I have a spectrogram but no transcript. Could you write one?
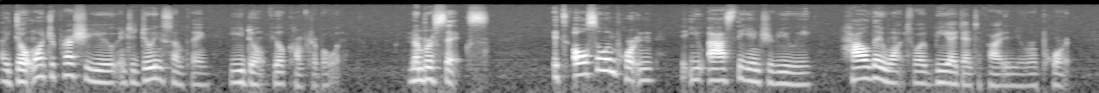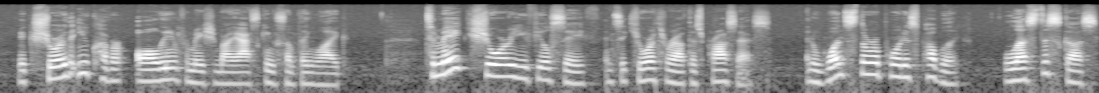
I don't want to pressure you into doing something you don't feel comfortable with. Number six, it's also important that you ask the interviewee how they want to be identified in your report. Make sure that you cover all the information by asking something like, to make sure you feel safe and secure throughout this process, and once the report is public, let's discuss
